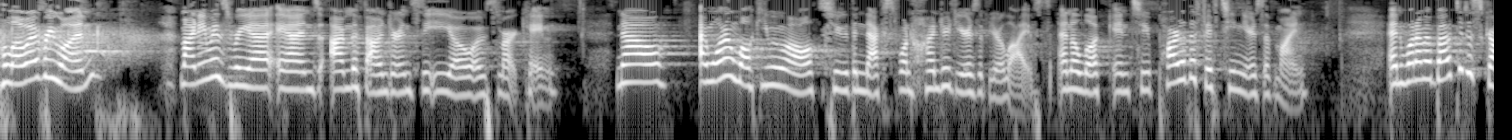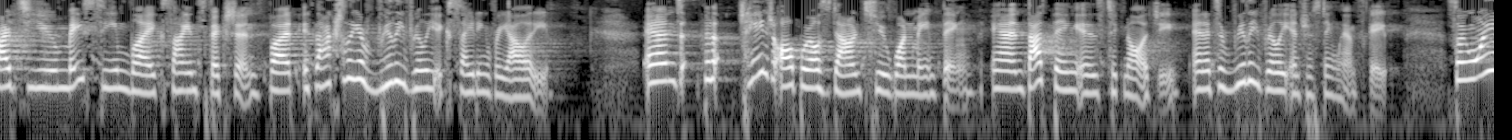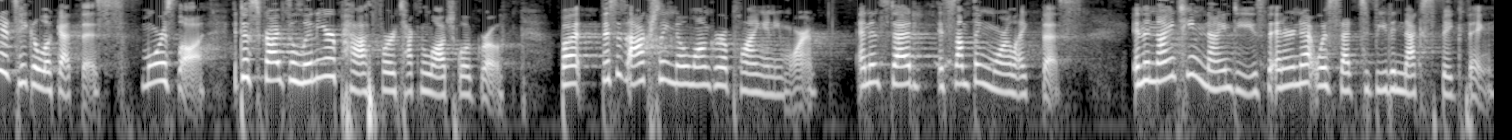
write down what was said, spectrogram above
Hello, everyone. My name is Riya, and I'm the founder and CEO of SmartCane. Now, I want to welcome you all to the next 100 years of your lives and a look into part of the 15 years of mine. And what I'm about to describe to you may seem like science fiction, but it's actually a really, really exciting reality. And the change all boils down to one main thing, and that thing is technology. And it's a really, really interesting landscape. So I want you to take a look at this. Moore's Law. It describes a linear path for technological growth. But this is actually no longer applying anymore. And instead, it's something more like this. In the 1990s, the internet was said to be the next big thing.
